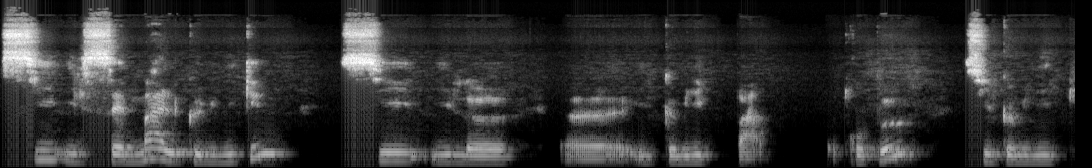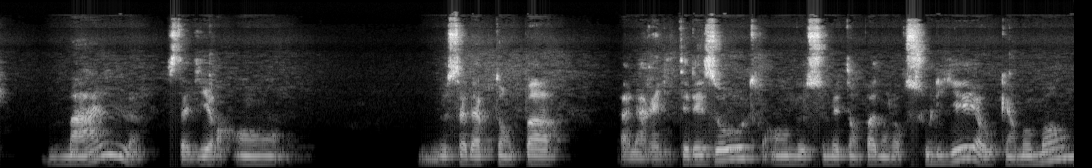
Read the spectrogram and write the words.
S'il sait mal communiquer, s'il euh, il communique pas trop peu, s'il communique mal, c'est-à-dire en ne s'adaptant pas à la réalité des autres, en ne se mettant pas dans leurs souliers à aucun moment,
